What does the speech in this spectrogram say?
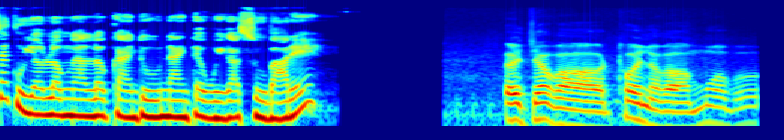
စက်ကူရောက်လုပ်ငန်းလုပ်ကင်သူနိုင်တဲ့ဝေကဆိုပါတယ်။အဲကြောင့်ကထွင်တော့မော့ဘူး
